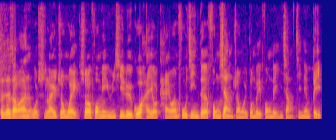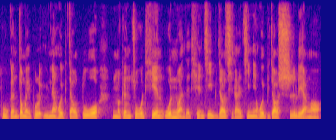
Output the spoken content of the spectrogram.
大家早安，我是赖中伟。受到封面云系掠过，还有台湾附近的风向转为东北风的影响，今天北部跟东北部的云量会比较多。那么跟昨天温暖的天气比较起来，今天会比较湿凉哦。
